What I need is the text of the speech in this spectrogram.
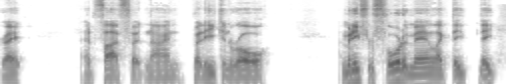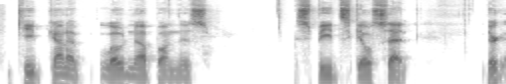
right? At five foot nine, but he can roll. I mean, if you're Florida, man, like they they keep kind of loading up on this speed skill set. They're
